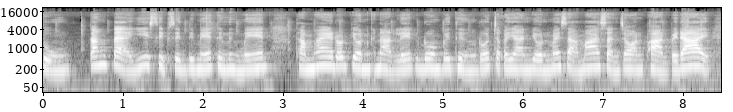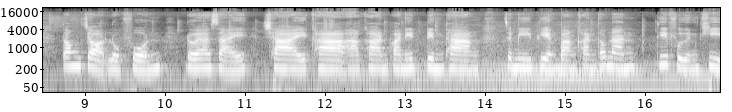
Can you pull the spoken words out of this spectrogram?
สูงตั้งแต่ 20 เซนติเมตรถึง 1 เมตร ทำให้รถยนต์ขนาดเล็ก รวมไปถึงรถจักรยานยนต์ไม่สามารถสัญจรผ่านไปได้ ต้องจอดหลบฝน โดยอาศัยชายคาอาคารพาณิชย์ริมทาง จะมีเพียงบางคันเท่านั้น ที่ฝืนขี่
